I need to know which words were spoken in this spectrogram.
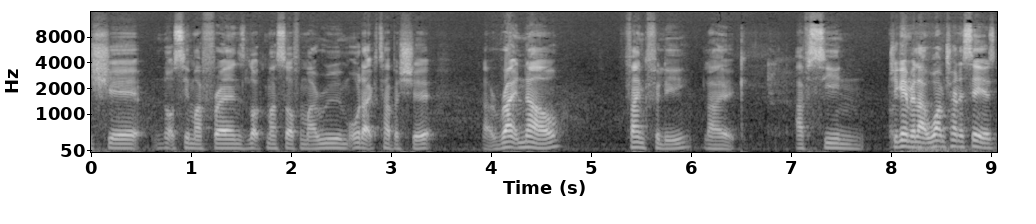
shit, not seeing my friends, locked myself in my room, all that type of shit. Like right now, thankfully, like I've seen. Do you get me? Like what I'm trying to say is,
